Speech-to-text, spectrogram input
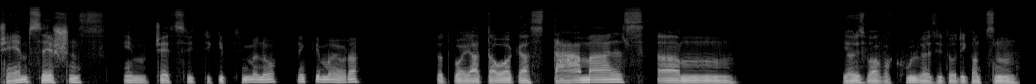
Jam-Sessions im Jazz City, gibt es immer noch, denke ich mal, oder? Dort war ja Dauergast damals. Ähm, ja, das war einfach cool, weil sie da die ganzen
